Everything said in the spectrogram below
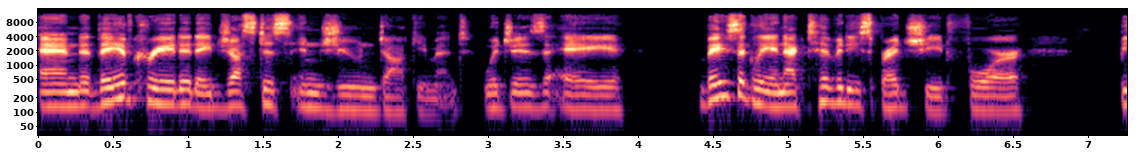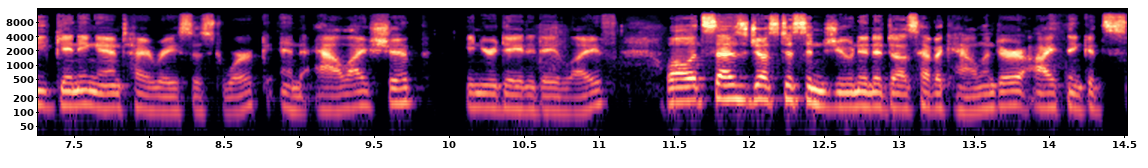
And they have created a Justice in June document, which is a basically an activity spreadsheet for beginning anti-racist work and allyship in your day-to-day life. While it says Justice in June and it does have a calendar, I think it's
